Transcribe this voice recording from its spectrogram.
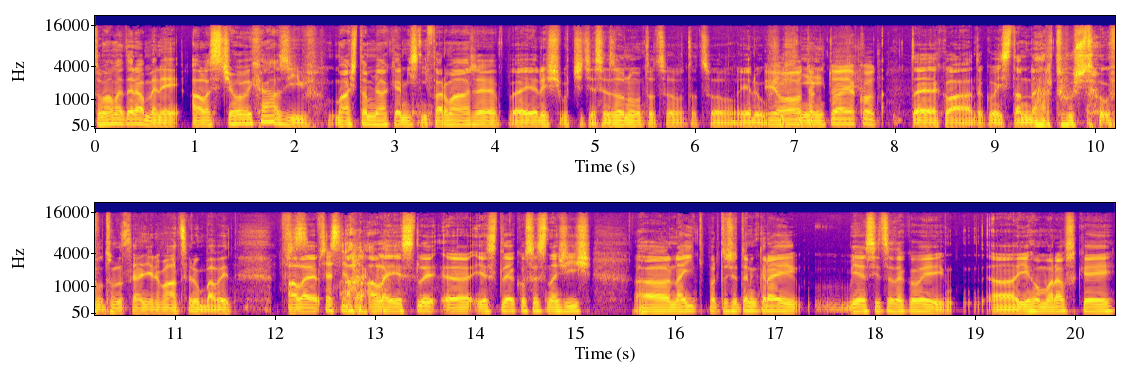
to máme teda menu, ale z čeho vychází? Máš tam nějaké místní farmáře, jedeš určitě sezonu, to, co, to, co jedou všichni. Jo, tak to je jako... To je jako takový standard, už to, o tom se ani nemá cenu bavit. Ale, Přesně tak. ale jestli, eh, jestli jako se snažíš uh, najít, protože ten kraj je sice takový uh, jihomoravský,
